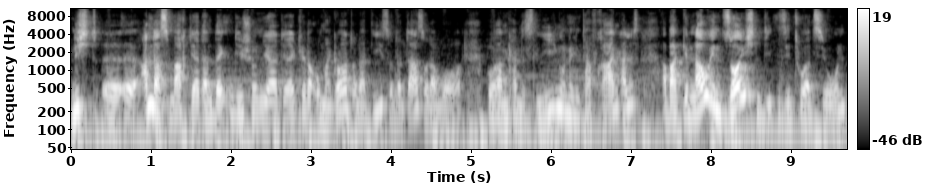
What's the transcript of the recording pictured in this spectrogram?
nicht äh, äh, anders macht, ja, dann denken die schon ja direkt wieder, oh mein Gott, oder dies oder das oder wo, woran kann das liegen und hinterfragen alles. Aber genau in solchen Situationen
